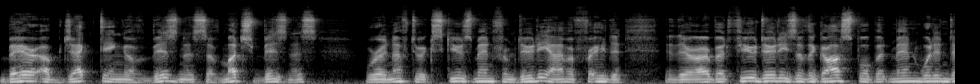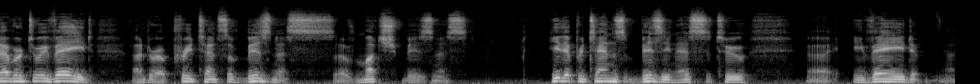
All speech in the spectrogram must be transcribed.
bare objecting of business, of much business, were enough to excuse men from duty, I am afraid that there are but few duties of the gospel but men would endeavor to evade under a pretense of business, of much business. He that pretends busyness to uh, evade uh,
